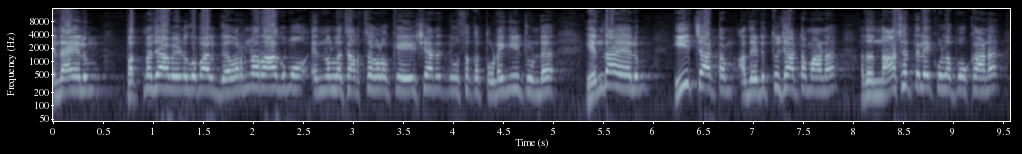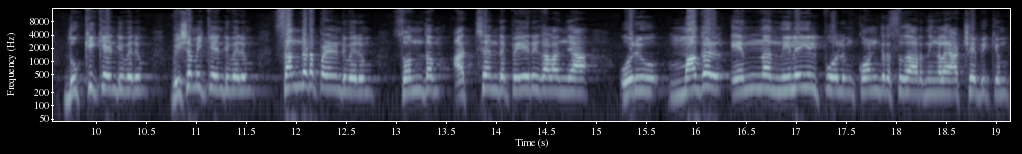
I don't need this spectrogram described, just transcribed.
എന്തായാലും പത്മജ വേണുഗോപാൽ ഗവർണറാകുമോ എന്നുള്ള ചർച്ചകളൊക്കെ ഏഷ്യാനെറ്റ് ന്യൂസൊക്കെ തുടങ്ങിയിട്ടുണ്ട്. എന്തായാലും ഈ ചാട്ടം അത് എടുത്തുചാട്ടമാണ്. അത് നാശത്തിലേക്കുള്ള പോക്കാണ്. ദുഃഖിക്കേണ്ടി വരും വിഷമിക്കേണ്ടി വരും സങ്കടപ്പെടേണ്ടി വരും. സ്വന്തം അച്ഛന്റെ പേര് കളഞ്ഞ ഒരു മകൾ എന്ന നിലയിൽ പോലും കോൺഗ്രസ്സുകാർ നിങ്ങളെ ആക്ഷേപിക്കും.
